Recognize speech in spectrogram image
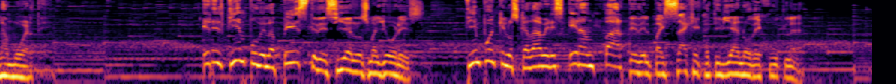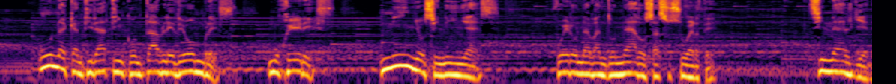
la muerte. Era el tiempo de la peste, decían los mayores, tiempo en que los cadáveres eran parte del paisaje cotidiano de Jutla. Una cantidad incontable de hombres, mujeres, niños y niñas fueron abandonados a su suerte, sin alguien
